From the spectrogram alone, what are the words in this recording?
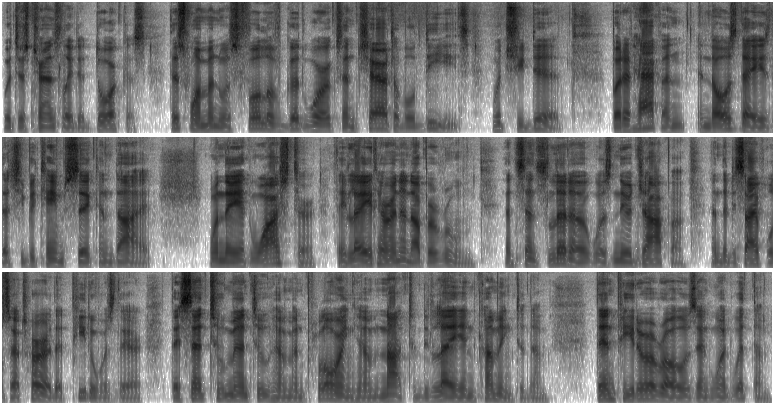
which is translated Dorcas. This woman was full of good works and charitable deeds, which she did. But it happened in those days that she became sick and died. When they had washed her, they laid her in an upper room. And since Lydda was near Joppa, and the disciples had heard that Peter was there, they sent two men to him, imploring him not to delay in coming to them. Then Peter arose and went with them.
